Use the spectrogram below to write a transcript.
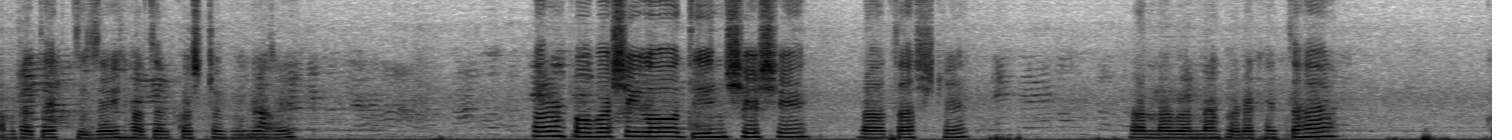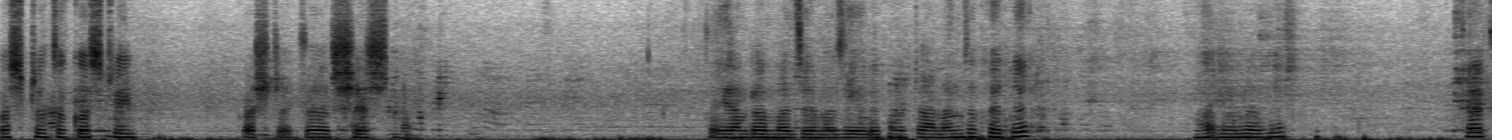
আমরা দেখতে যাই, হাজার কষ্ট ভুলে যাই। কারণ প্রবাসীগো দিন শেষে রাত আসলে রান্না বান্না করে খেতে হয়। কষ্ট তো কষ্টই, কষ্ট তো আর শেষ না। তাই আমরা মাঝে মাঝে এরকম একটা আনন্দ পেলে ভালো লাগে। এত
